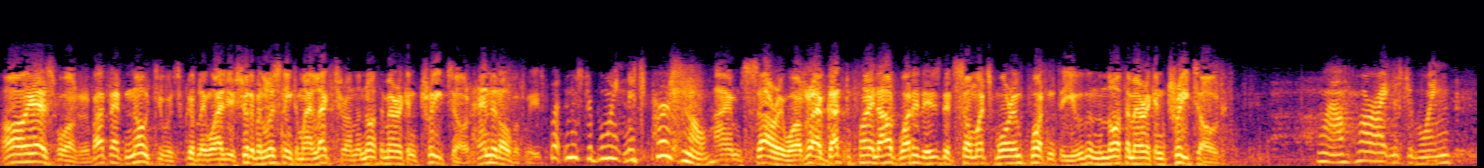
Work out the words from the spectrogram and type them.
Oh, yes, Walter. About that note you were scribbling while you should have been listening to my lecture on the North American tree toad. Hand it over, please. But, Mr. Boynton, it's personal. I'm sorry, Walter. I've got to find out what it is that's so much more important to you than the North American tree toad. Well, all right, Mr. Boynton.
